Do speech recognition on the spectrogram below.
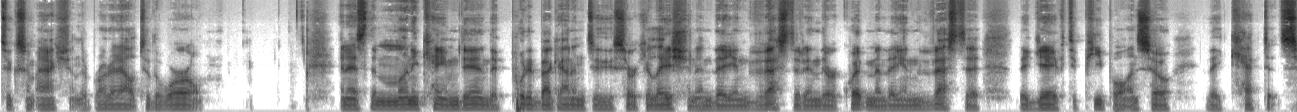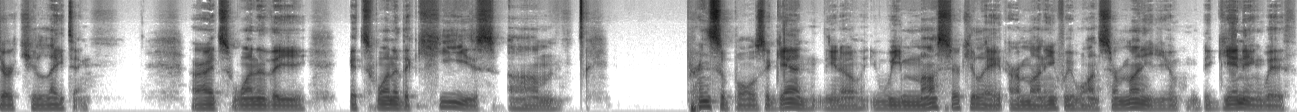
took some action, they brought it out to the world. And as the money came in, they put it back out into circulation and they invested in their equipment. They invested, they gave to people. And so they kept it circulating. All right. It's one of the, it's one of the keys um, principles again you know we must circulate our money if we want some money you beginning with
